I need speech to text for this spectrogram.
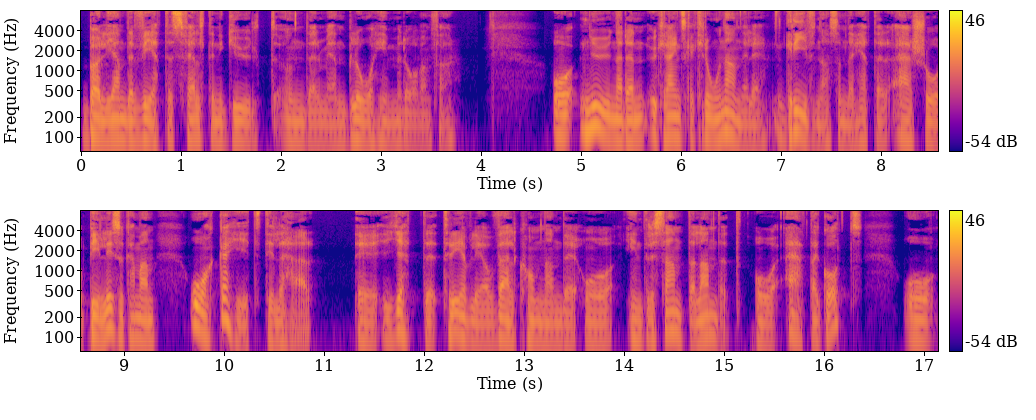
böljande vetesfälten i gult under med en blå himmel ovanför. Och nu när den ukrainska kronan, eller grivna som den heter, är så billig så kan man åka hit till det här eh, jättetrevliga och välkomnande och intressanta landet och äta gott och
